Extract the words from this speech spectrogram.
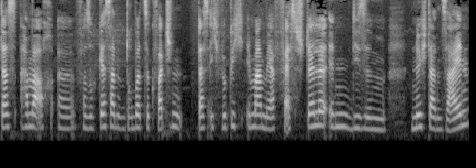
Das haben wir auch äh, versucht gestern drüber zu quatschen, dass ich wirklich immer mehr feststelle in diesem nüchtern Sein,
